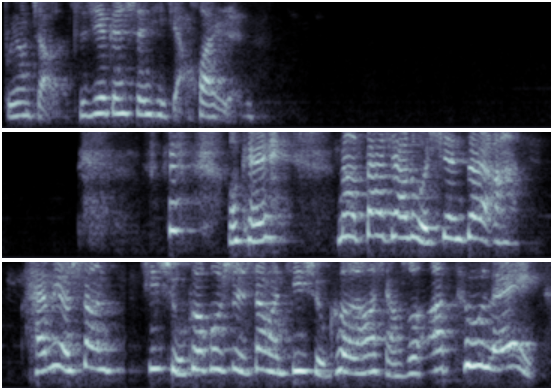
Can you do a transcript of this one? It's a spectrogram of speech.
不用找了，直接跟身体讲换人。OK，那大家如果现在啊还没有上基础课，或是上了基础课，然后想说啊 too late。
